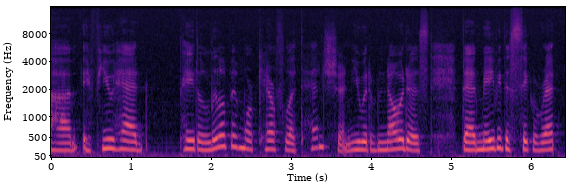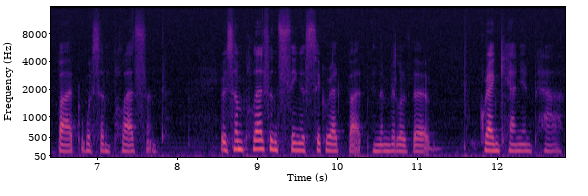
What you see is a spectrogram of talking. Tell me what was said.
um, if you had paid a little bit more careful attention, you would have noticed that maybe the cigarette butt was unpleasant. It was unpleasant seeing a cigarette butt in the middle of the Grand Canyon path.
